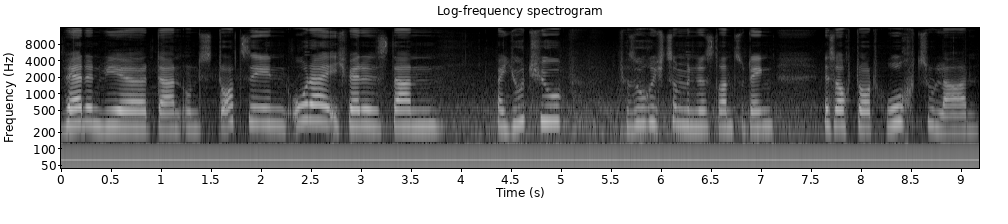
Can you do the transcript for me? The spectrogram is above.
werden wir dann uns dort sehen oder ich werde es dann bei YouTube, versuche ich zumindest dran zu denken, es auch dort hochzuladen.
